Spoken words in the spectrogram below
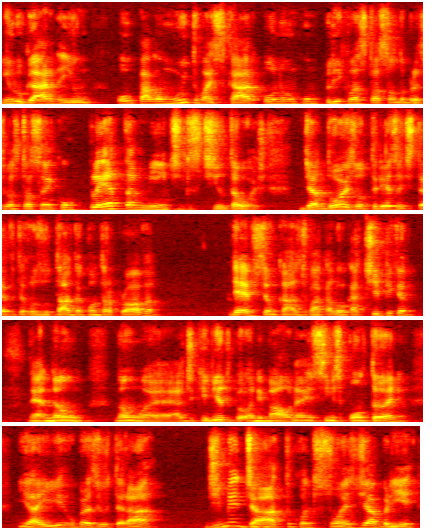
em lugar nenhum. Ou pagam muito mais caro ou não complicam a situação do Brasil. A situação é completamente distinta hoje. Dia 2 ou 3 a gente deve ter o resultado da contraprova, deve ser um caso de vaca louca atípica, né, não, não é, adquirido pelo animal, né, sim espontâneo, e aí o Brasil terá de imediato condições de abrir,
